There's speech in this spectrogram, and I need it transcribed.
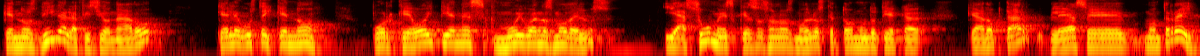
que nos diga el aficionado qué le gusta y qué no, porque hoy tienes muy buenos modelos y asumes que esos son los modelos que todo el mundo tiene que, que adoptar, le hace Monterrey,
